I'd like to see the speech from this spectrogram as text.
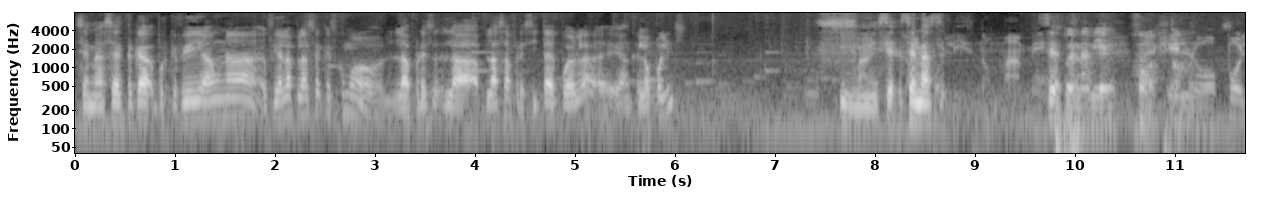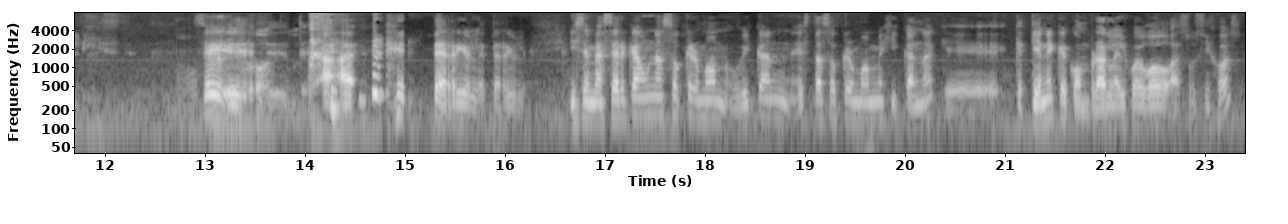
se me acerca, porque fui a una, fui a la plaza que es como la, presa- la plaza fresita de Puebla, eh, Angelópolis. Y se- se me hace- Angelópolis, No mames. se- Suena bien. Angelópolis. ¿no? Sí, eh, bien hot. eh, a- a- terrible, terrible. Y se me acerca una soccer mom. Ubican esta soccer mom mexicana que, que tiene que comprarle el juego a sus hijos.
